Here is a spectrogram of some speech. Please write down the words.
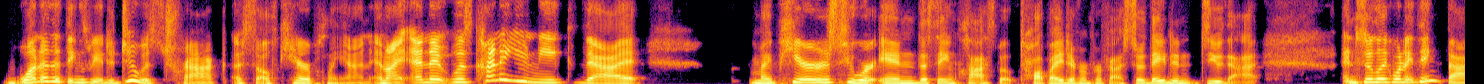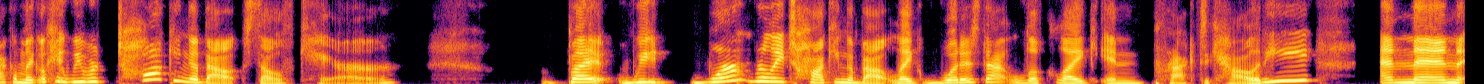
one of the things we had to do was track a self care plan. And I, and it was kind of unique that my peers who were in the same class but taught by a different professor, they didn't do that. And so, like, when I think back, I'm like, okay, we were talking about self care, but we weren't really talking about, like, what does that look like in practicality? And then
